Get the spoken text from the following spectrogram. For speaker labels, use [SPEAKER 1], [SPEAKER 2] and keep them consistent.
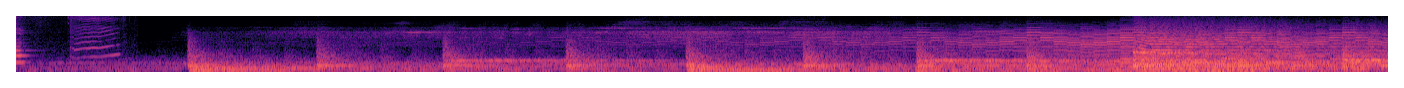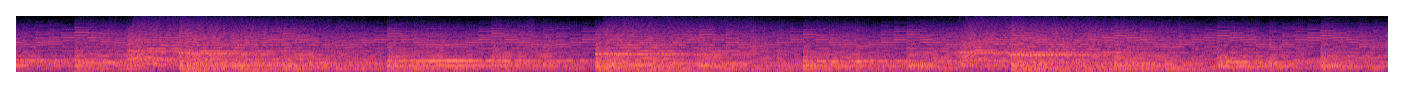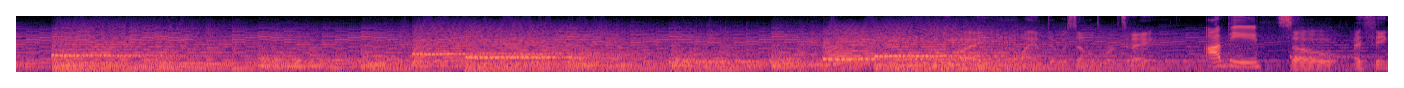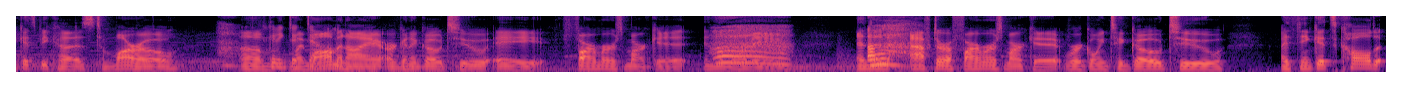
[SPEAKER 1] on. Abby.
[SPEAKER 2] So I think it's because tomorrow, um, my
[SPEAKER 1] dicked
[SPEAKER 2] mom and I are gonna go to a farmers market in the morning, and then after a farmers market, we're going to go to, I think it's called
